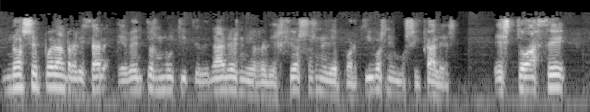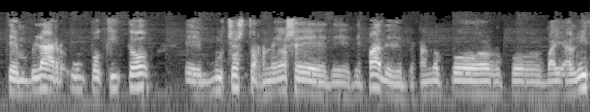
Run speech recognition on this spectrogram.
no se puedan realizar eventos multitudinarios ni religiosos, ni deportivos, ni musicales. Esto hace temblar un poquito eh, muchos torneos eh, de, de pádel, empezando por, Valladolid.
